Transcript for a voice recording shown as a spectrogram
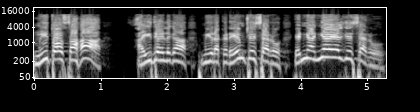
మీతో సహా ఐదేళ్ళుగా మీరు అక్కడ ఏం చేశారు? ఎన్ని అన్యాయాలు చేశారు?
